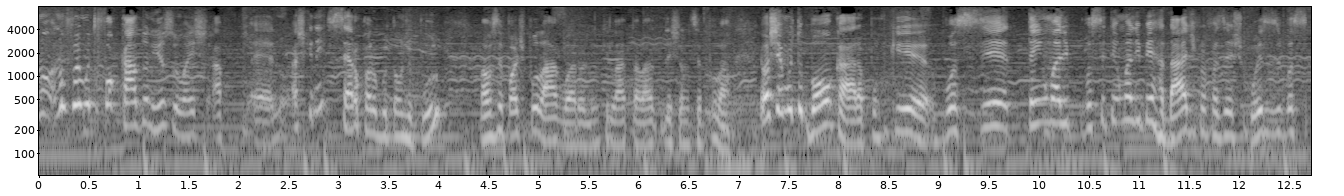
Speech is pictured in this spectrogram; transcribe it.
Não, não foi muito focado nisso, mas é, acho que nem disseram para o botão de pulo, mas você pode pular agora. O link lá tá lá deixando você pular. Eu achei muito bom, cara, porque você tem uma, você tem uma liberdade para fazer as coisas e você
